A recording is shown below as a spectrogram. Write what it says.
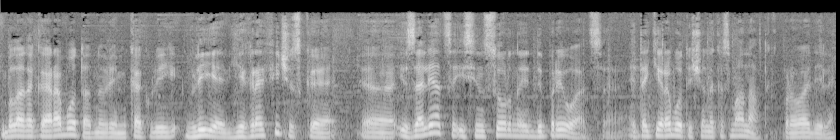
Была такая работа одно время, как влияет географическая э, изоляция и сенсорная депривация. И такие работы еще на космонавтах проводили.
